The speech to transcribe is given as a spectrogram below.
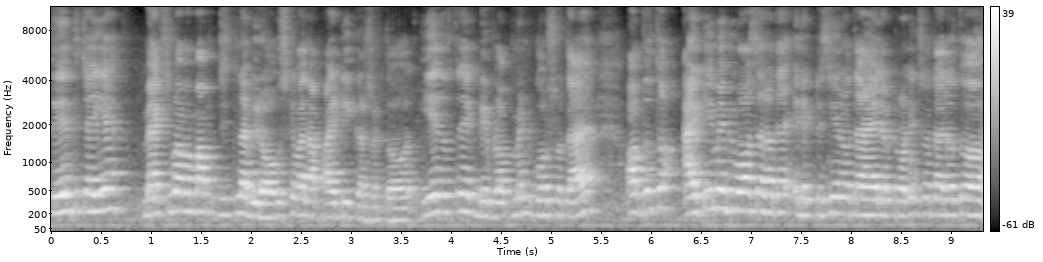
टेंथ चाहिए मैक्सिमम आप जितना भी रहो उसके बाद आप आईटी कर सकते हो। ये दोस्तों एक डेवलपमेंट कोर्स होता है। अब दोस्तों आईटी में भी बहुत सारा होता है इलेक्ट्रिशियन होता है इलेक्ट्रॉनिक्स होता है दोस्तों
